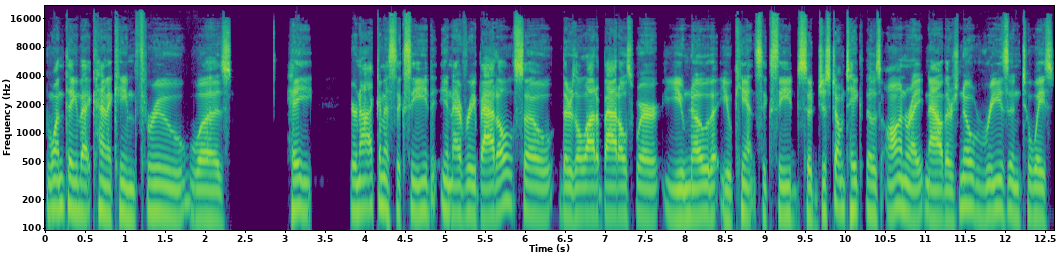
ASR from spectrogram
one thing that kind of came through was, hey, you're not going to succeed in every battle. So there's a lot of battles where you know that you can't succeed. So just don't take those on right now. There's no reason to waste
